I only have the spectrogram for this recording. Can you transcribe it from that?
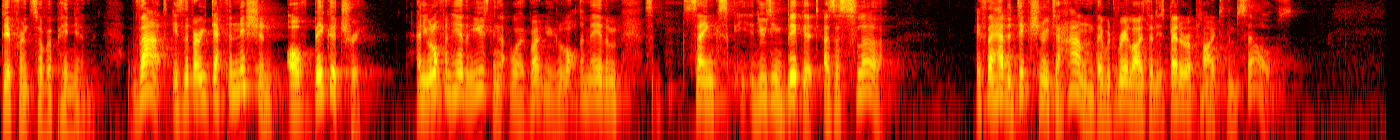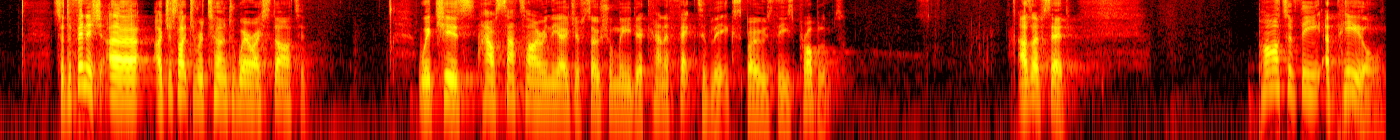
difference of opinion. That is the very definition of bigotry. And you'll often hear them using that word, won't you? Of them hear them saying, using bigot as a slur. If they had a dictionary to hand, they would realize that it's better applied to themselves. So, to finish, uh, I'd just like to return to where I started, which is how satire in the age of social media can effectively expose these problems. As I've said, part of the appeal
